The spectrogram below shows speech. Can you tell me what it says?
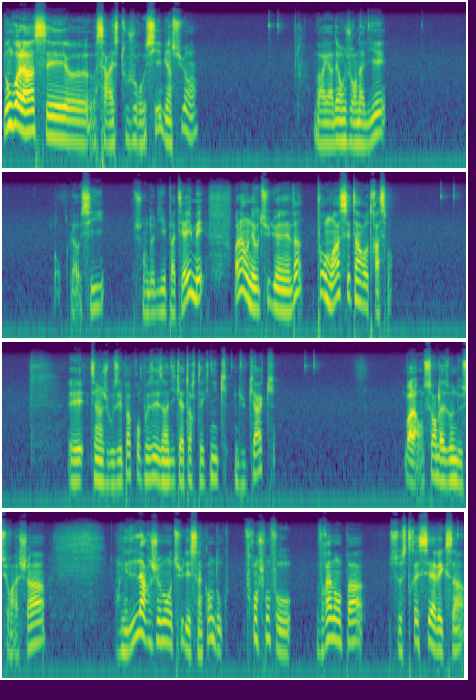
Donc voilà, c'est, euh, ça reste toujours haussier bien sûr. Hein. On va regarder en journalier. Bon, là aussi, chandelier pas terrible, mais voilà, on est au-dessus du MM20. Pour moi, c'est un retracement. Et tiens, je ne vous ai pas proposé les indicateurs techniques du CAC. Voilà, on sort de la zone de surachat. On est largement au-dessus des 50, donc franchement, faut vraiment pas se stresser avec ça.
